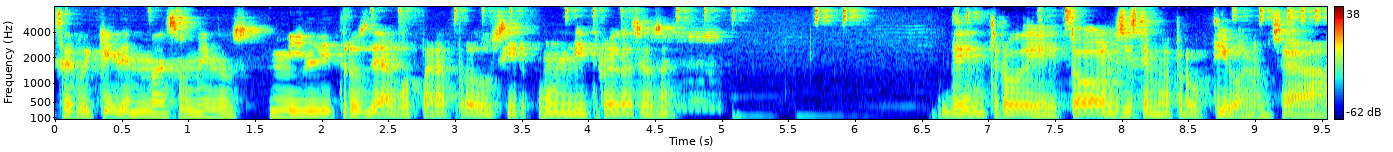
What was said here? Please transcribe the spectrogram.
se requieren más o menos mil litros de agua para producir un litro de gaseosa? Dentro de todo el sistema productivo, ¿no? O sea,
